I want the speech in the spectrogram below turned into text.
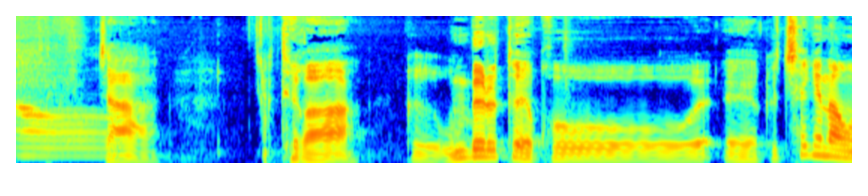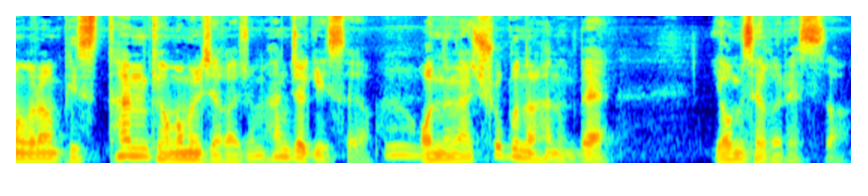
어. 자, 제가 그 움베르토 에코의 그 책에 나온 거랑 비슷한 경험을 제가 좀 한 적이 있어요. 음. 어느 날 출근을 하는데 염색을 했어.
